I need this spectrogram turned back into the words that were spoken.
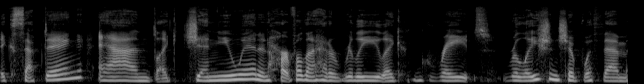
accepting and like genuine and heartfelt and I had a really like great relationship with them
